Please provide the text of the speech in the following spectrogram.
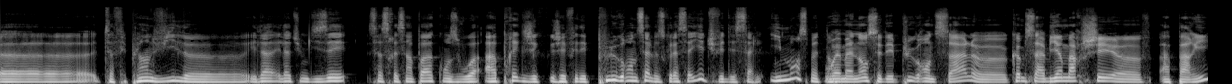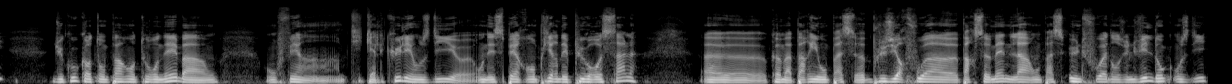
Euh, t'as fait plein de villes euh, et là et là tu me disais ça serait sympa qu'on se voit après que j'ai j'ai fait des plus grandes salles parce que là ça y est tu fais des salles immenses maintenant Ouais, maintenant c'est des plus grandes salles. euh, comme ça a bien marché euh, à Paris, du coup, quand on part en tournée, bah, on, on fait un, un petit calcul et on se dit, euh, on espère remplir des plus grosses salles. Euh, comme à Paris, on passe plusieurs fois euh, par semaine. Là, on passe une fois dans une ville, donc on se dit,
